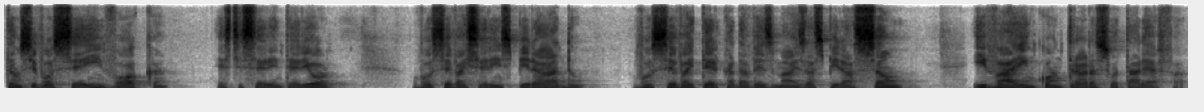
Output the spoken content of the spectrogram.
Então, se você invoca este ser interior, você vai ser inspirado, você vai ter cada vez mais aspiração e vai encontrar a sua tarefa,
